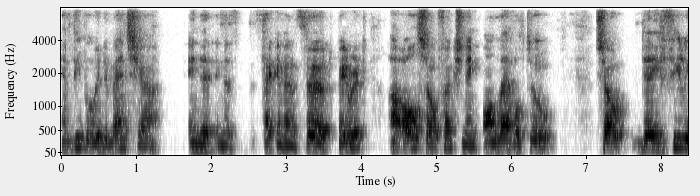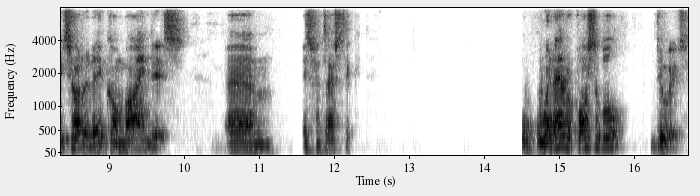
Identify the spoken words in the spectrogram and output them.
And people with dementia in the in the second and third period are also functioning on level two. So they feel each other, they combine this. Um, it's fantastic. Whenever possible, do it.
